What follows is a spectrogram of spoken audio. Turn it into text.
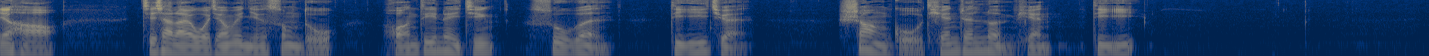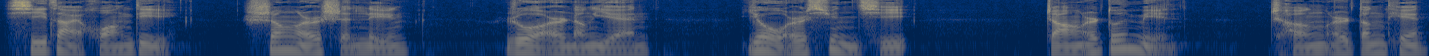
您好，接下来我将为您诵读《黄帝内经·素问》第一卷《上古天真论篇》第一。昔在黄帝，生而神灵，弱而能言，幼而徇齐，长而敦敏，成而登天。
